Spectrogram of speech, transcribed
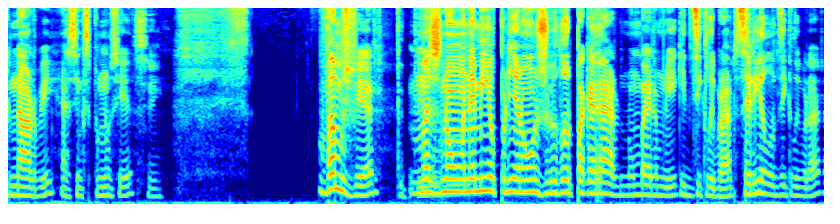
Gnarby, é assim que se pronuncia. Sim. Vamos ver, mas não, na minha opinião, não é um jogador para agarrar num Bayern Munique e desequilibrar. Seria ele a desequilibrar,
